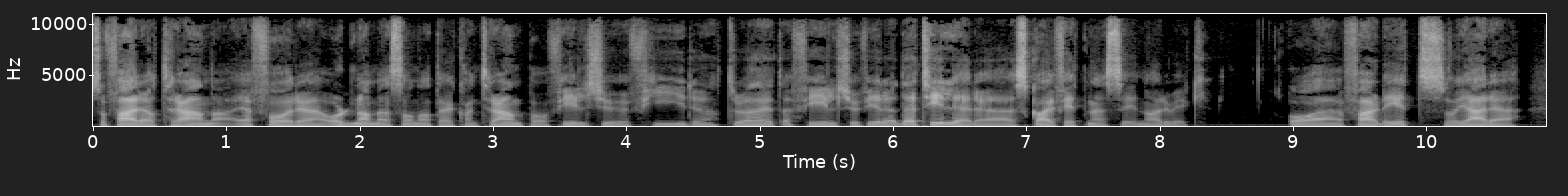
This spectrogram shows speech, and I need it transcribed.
så drar jeg og trener. Jeg får uh, ordna meg sånn at jeg kan trene på Fil 24, tror jeg det heter. Fil 24. Det er tidligere Sky Fitness i Narvik. Og uh, dit, så gjør jeg,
